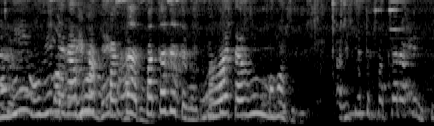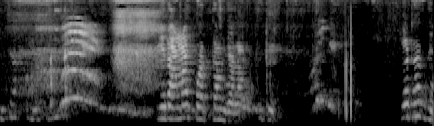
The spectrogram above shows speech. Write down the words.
नहीं उन्हीं पत्ता पत्ता देते हैं होय तभी। महक अभी के तो पत्ता रखे ये दाना को एकदम जला ये ढक दे।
